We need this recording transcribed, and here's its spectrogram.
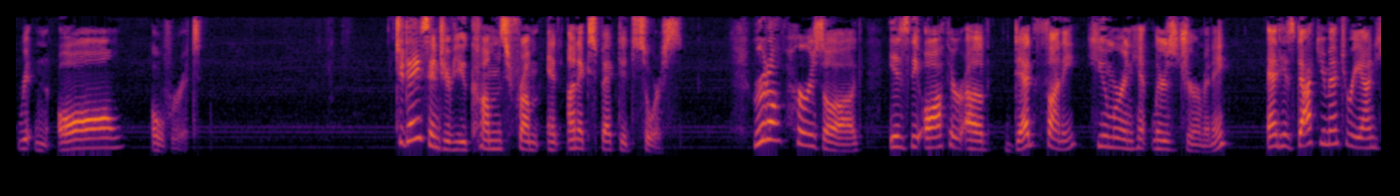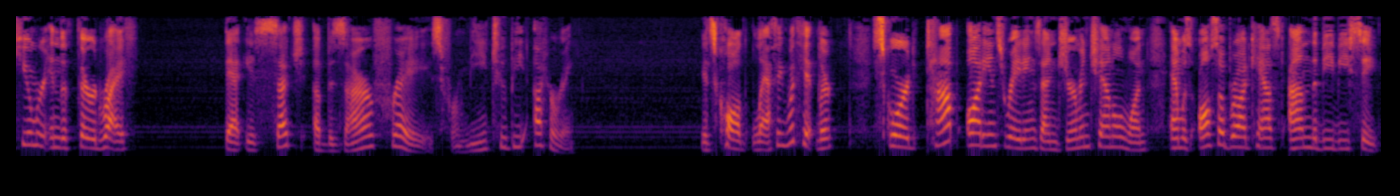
written all over it. Today's interview comes from an unexpected source. Rudolf Herzog is the author of Dead Funny Humor in Hitler's Germany and his documentary on humor in the Third Reich. That is such a bizarre phrase for me to be uttering. It's called Laughing with Hitler, scored top audience ratings on German Channel 1, and was also broadcast on the BBC.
